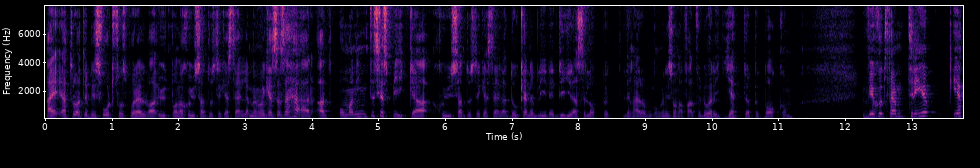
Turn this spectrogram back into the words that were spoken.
Nej, jag tror att det blir svårt från spår 11 utmana 7 Santos de Castella. Men man kan säga så här att om man inte ska spika 7 Santos de Castella då kan det bli det dyraste loppet i den här omgången i sådana fall. För då är det jätteöppet bakom. V75 3. 1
